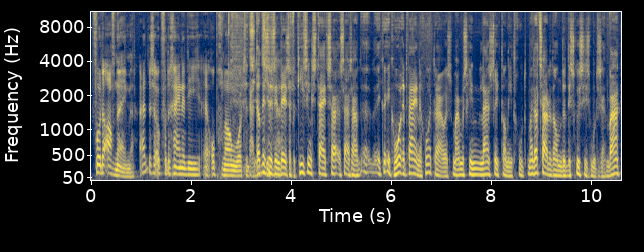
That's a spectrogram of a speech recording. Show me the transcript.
voor de afnemer. Hè? Dus ook voor degene die eh, opgenomen wordt. In het Ja, dat is dus in deze verkiezingstijd... Zou, zou, zou- eh, ik, ik hoor het weinig hoor trouwens, maar misschien luister ik dan niet goed. Maar dat zouden dan de discussies moeten zijn. Waar,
